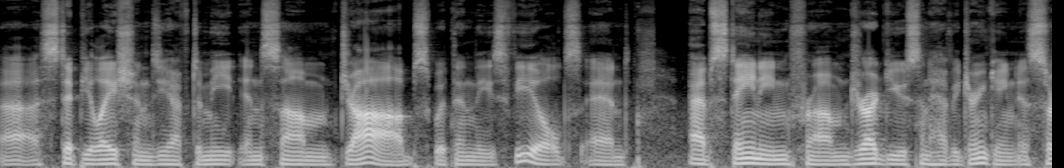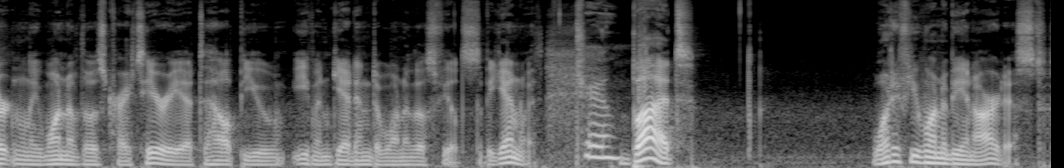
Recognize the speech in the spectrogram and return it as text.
uh, stipulations you have to meet in some jobs within these fields, and abstaining from drug use and heavy drinking is certainly one of those criteria to help you even get into one of those fields to begin with. True. But what if you want to be an artist?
